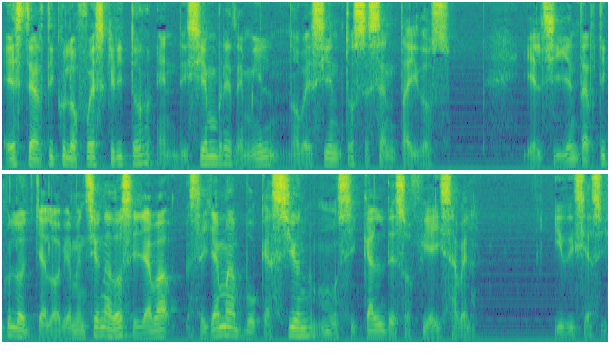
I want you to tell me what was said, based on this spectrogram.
Este artículo fue escrito en diciembre de 1962. Y el siguiente artículo, ya lo había mencionado, se llama, se llama Vocación Musical de Sofía Isabel. Y dice así.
